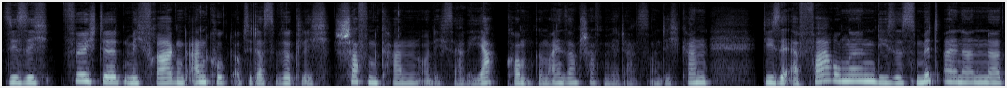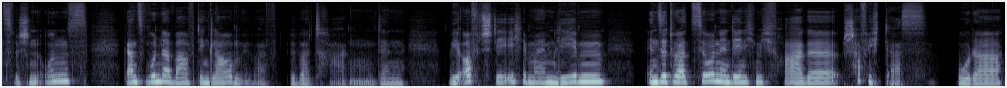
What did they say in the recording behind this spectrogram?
sie sich fürchtet, mich fragend anguckt, ob sie das wirklich schaffen kann. Und ich sage, ja, komm, gemeinsam schaffen wir das. Und ich kann diese Erfahrungen, dieses Miteinander zwischen uns ganz wunderbar auf den Glauben über, übertragen. Denn wie oft stehe ich in meinem Leben in Situationen, in denen ich mich frage, schaffe ich das? Oder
